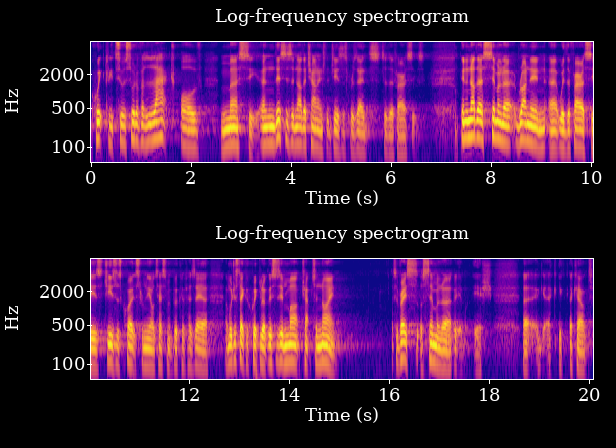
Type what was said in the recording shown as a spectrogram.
quickly to a sort of a lack of mercy. And this is another challenge that Jesus presents to the Pharisees. In another similar run in uh, with the Pharisees, Jesus quotes from the Old Testament book of Hosea. And we'll just take a quick look. This is in Mark chapter 9. It's a very similar ish uh, account.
